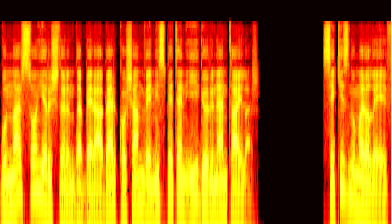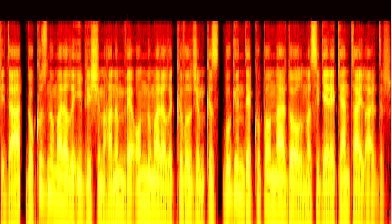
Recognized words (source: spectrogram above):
Bunlar son yarışlarında beraber koşan ve nispeten iyi görünen taylar. 8 numaralı Elfida, 9 numaralı İbrişim Hanım ve 10 numaralı Kıvılcım Kız, bugün de kuponlarda olması gereken taylardır.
